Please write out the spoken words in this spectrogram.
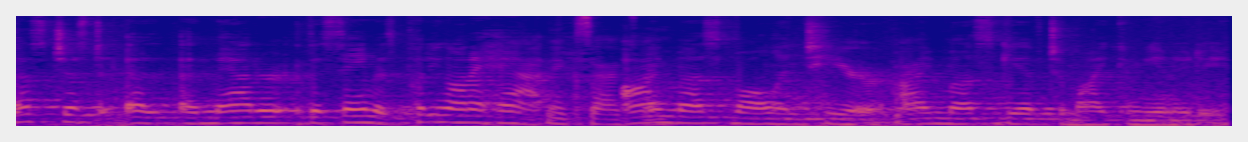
That's just a, a matter the same as putting on a hat. Exactly. I must volunteer. I must give to my community.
